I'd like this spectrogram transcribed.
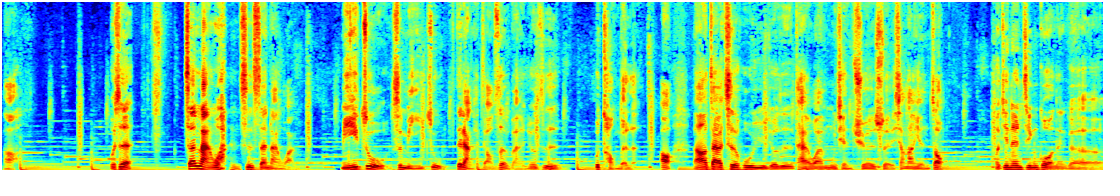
啊，不是。深蓝丸是深蓝丸，迷住是迷住，这两个角色本来就是不同的人哦。然后再次呼吁，就是台湾目前缺水相当严重。我今天经过那个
